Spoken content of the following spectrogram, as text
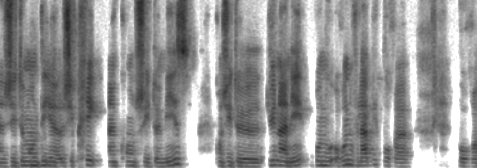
Euh, j'ai demandé, mhm. j'ai pris un congé de mise, congé d'une année renouvelable pour, pour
